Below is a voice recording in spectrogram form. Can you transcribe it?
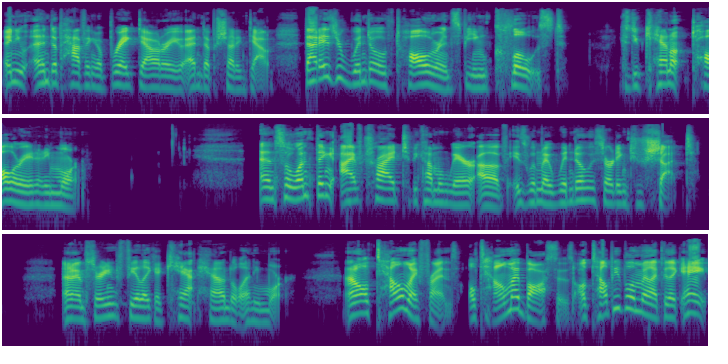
And you end up having a breakdown or you end up shutting down. That is your window of tolerance being closed because you cannot tolerate anymore. And so, one thing I've tried to become aware of is when my window is starting to shut and I'm starting to feel like I can't handle anymore. And I'll tell my friends, I'll tell my bosses, I'll tell people in my life, be like, hey,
